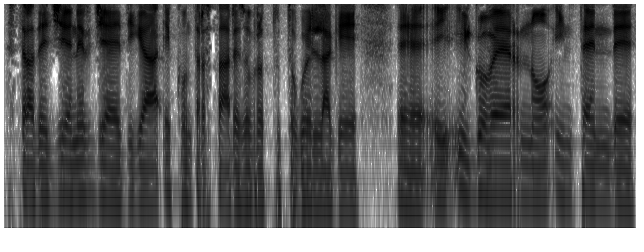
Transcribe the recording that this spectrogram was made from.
strategia energetica e contrastare soprattutto quella che eh, il, governo intende,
